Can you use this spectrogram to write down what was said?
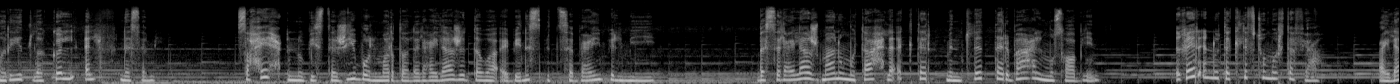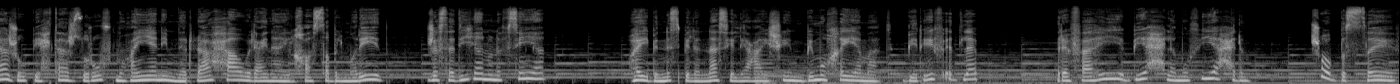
مريض لكل ألف نسمة صحيح أنه بيستجيبوا المرضى للعلاج الدوائي بنسبة 70% بس العلاج ما متاح لأكثر من ثلاث أرباع المصابين غير أنه تكلفته مرتفعة. علاجه بيحتاج ظروف معينة من الراحة والعناية الخاصة بالمريض جسديا ونفسيا. وهي بالنسبة للناس اللي عايشين بمخيمات بريف إدلب رفاهية بيحلموا فيها حلم شوب بالصيف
